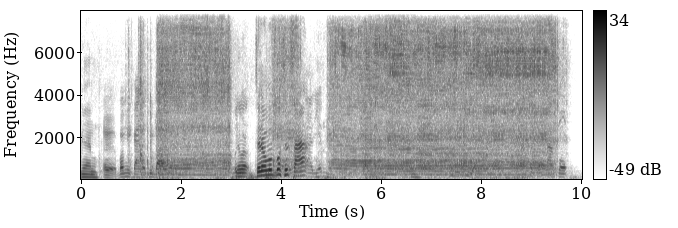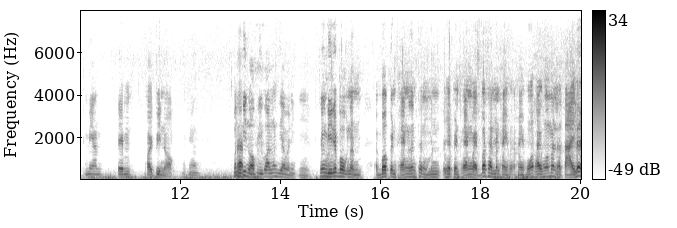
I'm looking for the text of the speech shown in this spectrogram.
แม่นเออบ่มีการอธิบายแต่ว่าแสดงว่าบ่ศึกษา เย็นแมนเต็มคอยปิ่นออก มันปีนออกปีก่อนลังเทียบัดนี้ อืมเรื่องดีได้พวกนั้น บ่เป็นแผงทั้งเทิงมันเฮ็ดเป็นแผงไว้บ่ทันมันให้ให้หัวไผหัวมันละตายเลย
